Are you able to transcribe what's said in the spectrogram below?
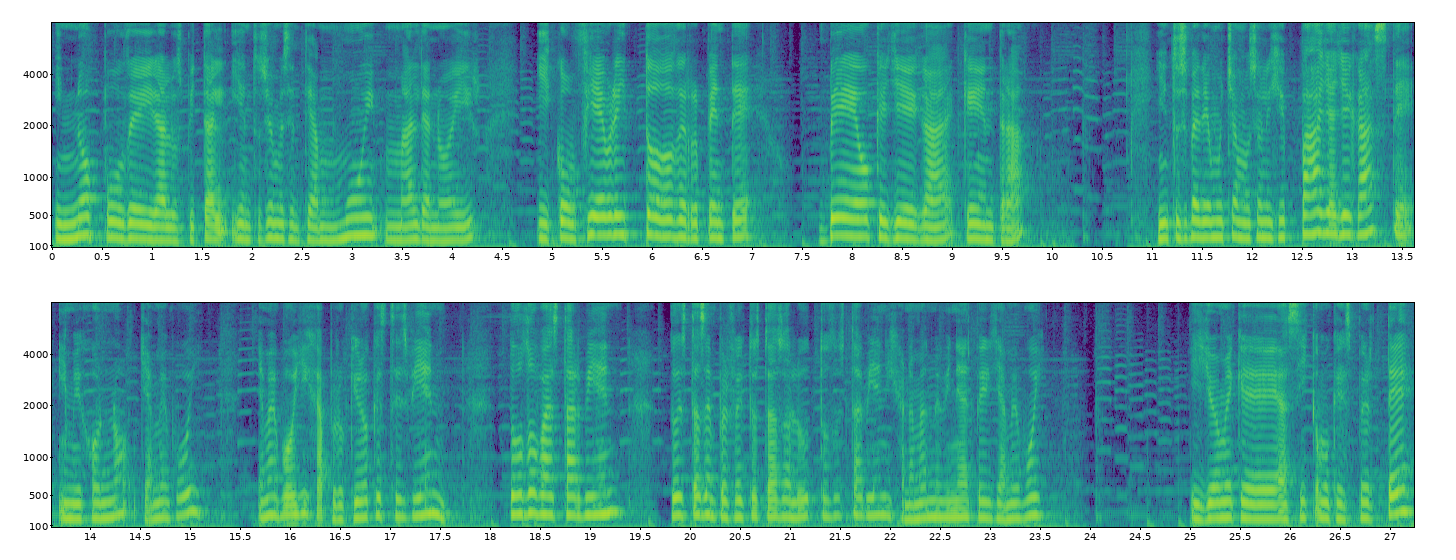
Y no pude ir al hospital y entonces yo me sentía muy mal de no ir. Y con fiebre y todo, de repente veo que llega, que entra. Y entonces me dio mucha emoción. Le dije, pa, ya llegaste. Y me dijo, no, ya me voy. Ya me voy, hija, pero quiero que estés bien. Todo va a estar bien tú estás en perfecto estado de salud, todo está bien, hija, nada más me vine a despedir, ya me voy. Y yo me quedé así como que desperté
